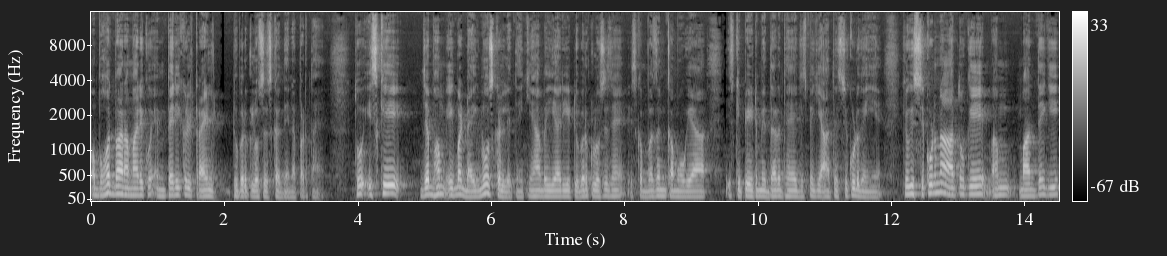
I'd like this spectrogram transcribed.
और बहुत बार हमारे को एम्पेरिकल ट्रायल ट्यूबरक्लोसिस का देना पड़ता है। तो इसके जब हम एक बार डायग्नोज कर लेते हैं कि हाँ भाई यार ये ट्यूबरक्लोसिस है, इसका वज़न कम हो गया, इसके पेट में दर्द है, जिसमें कि आंतें सिकुड़ गई हैं, क्योंकि सिकुड़ना आंतों के हम मानते हैं कि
